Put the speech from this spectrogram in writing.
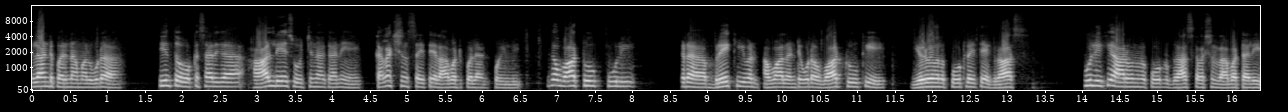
ఇలాంటి పరిణామాలు కూడా దీంతో ఒక్కసారిగా హాలిడేస్ వచ్చినా కానీ కలెక్షన్స్ అయితే రాబట్టుకోలేకపోయింది. ఇక వార్ టూ కూలీ ఇక్కడ బ్రేక్ ఈవెన్ అవ్వాలంటే కూడా వార్ టూకి ఏడు వందల కోట్లు అయితే గ్రాస్ కూలీకి ఆరు వందల కోట్లు గ్రాస్ కలెక్షన్ రాబట్టాలి.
